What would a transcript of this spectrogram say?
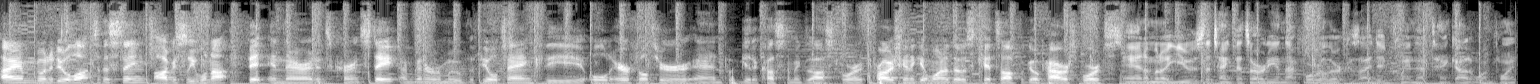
I am going to do a lot to this thing. Obviously, will not fit in there at its current state. I'm going to remove the fuel tank, the old air filter, and put, get a custom exhaust for it. Probably just going to get one of those kits off of Go Power Sports. And I'm gonna use the tank that's already in that four-wheeler because I did clean that tank out at one point.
